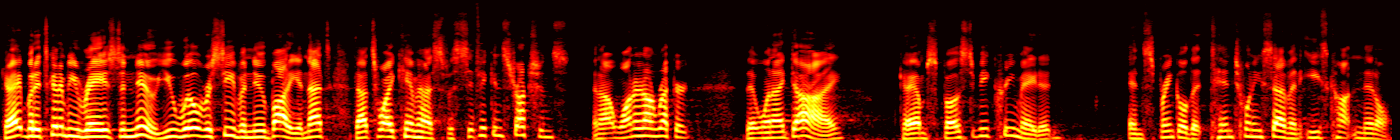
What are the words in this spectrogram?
Okay, but it's going to be raised anew. You will receive a new body. And that's, that's why Kim has specific instructions, and I want it on record, that when I die, okay, I'm supposed to be cremated and sprinkled at 1027 East Continental.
